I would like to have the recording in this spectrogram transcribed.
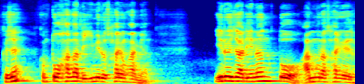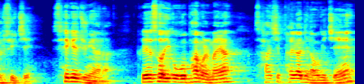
그제? 그럼 또 하나를 임의로 사용하면 1의 자리는 또 아무나 사용해 줄 수 있지. 3개 중에 하나. 그래서 이거 곱하면 얼마야? 48가지 나오겠지.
